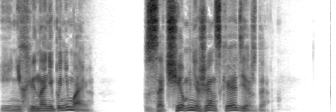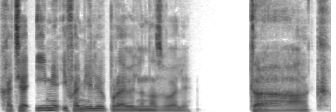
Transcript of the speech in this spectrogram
И ни хрена не понимаю. Зачем мне женская одежда? Хотя имя и фамилию правильно назвали. Так.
